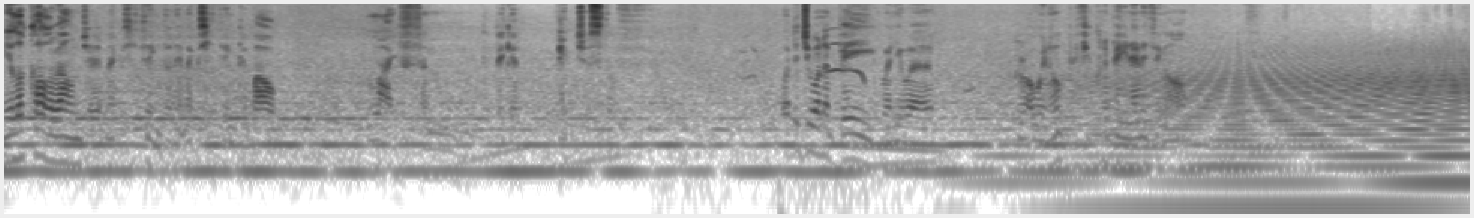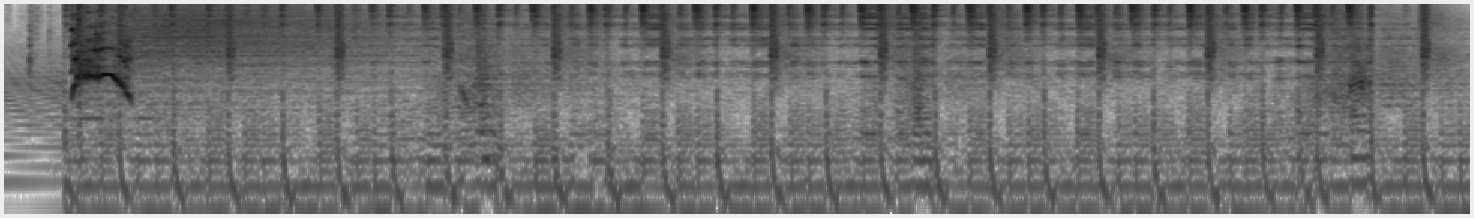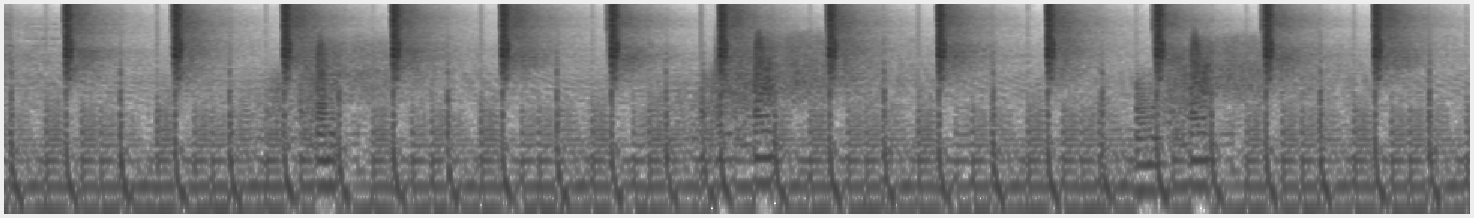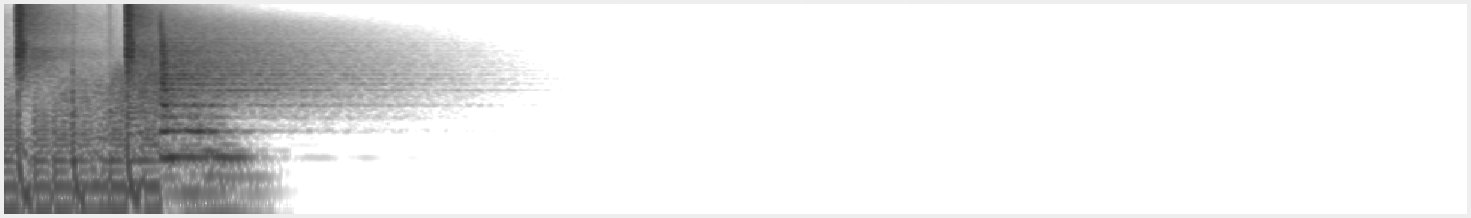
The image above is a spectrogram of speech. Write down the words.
When you look all around you, it makes you think, and it? It makes you think about life and the bigger picture stuff. What did you want to be when you were growing up, if you could have been anything at all?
